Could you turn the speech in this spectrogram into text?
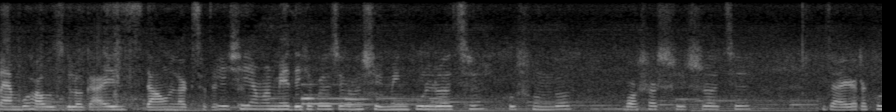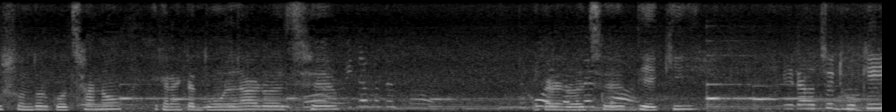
ব্যাম্বু হাউসগুলো গাইজ ডাউন লাগছে। এসেই আমার মেয়ে দেখে ফেলেছে এখানে সুইমিং পুল রয়েছে খুব সুন্দর। বসার সিট রয়েছে। জায়গাটা খুব সুন্দর গোছানো। এখানে একটা দোলনা রয়েছে। এখানে রয়েছে দেখি এটা হচ্ছে ঢুকেই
